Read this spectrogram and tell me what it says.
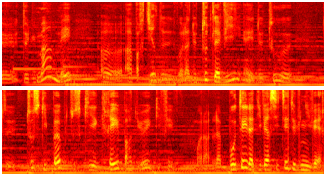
de, l'humain, mais à partir de, voilà, de toute la vie et de tout, de tout ce qui peuple, tout ce qui est créé par Dieu et qui fait voilà, la beauté et la diversité de l'univers.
